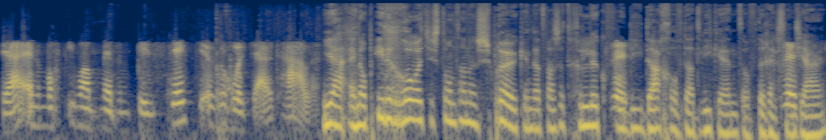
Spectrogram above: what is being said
Ja, en dan mocht iemand met een pincetje een rolletje uithalen. ja, en op ieder rolletje stond dan een spreuk. En dat was het geluk voor die dag of dat weekend of de rest van het jaar.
